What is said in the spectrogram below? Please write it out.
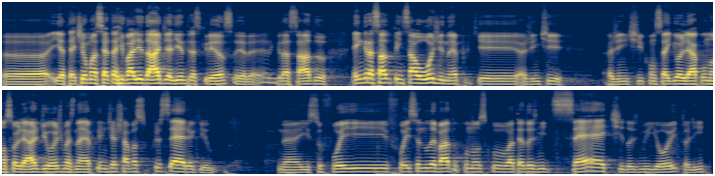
Uh, e até tinha uma certa rivalidade ali entre as crianças, era, era, engraçado. É engraçado pensar hoje, né? Porque a gente, a gente consegue olhar com o nosso olhar de hoje, mas na época a gente achava super sério aquilo. Né? Isso foi, foi sendo levado conosco até 2007, 2008 ali,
